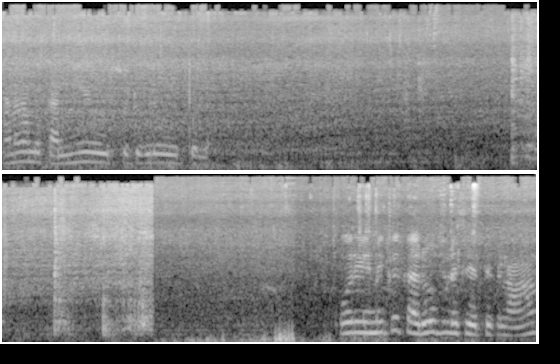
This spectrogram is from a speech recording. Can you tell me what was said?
ஆனால் நம்ம தண்ணியை ஊற்றிட்டு கூட ஊற்றலை ஒரு இனுக்கு கருவேப்பிலை சேர்த்துக்கலாம்.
